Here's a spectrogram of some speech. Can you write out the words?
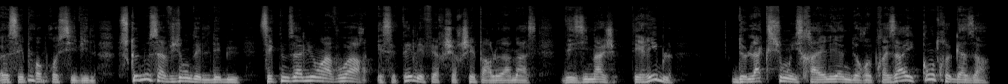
euh, ses propres civils. Ce que nous savions dès le début, c'est que nous allions avoir, et c'était les faire chercher par le Hamas, des images terribles de l'action israélienne de représailles contre Gaza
